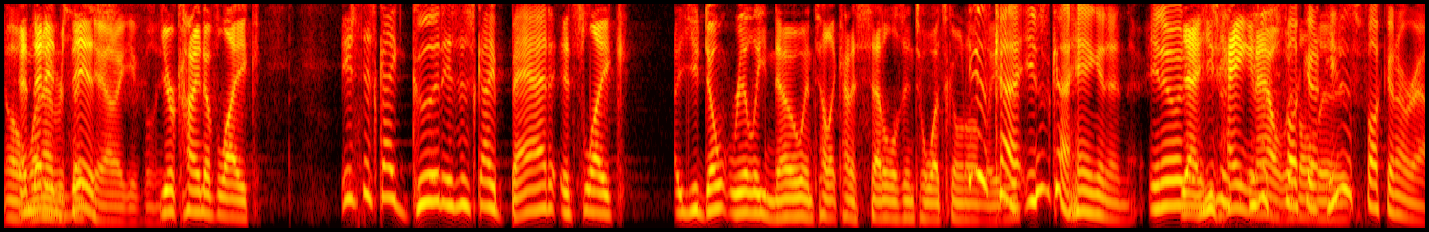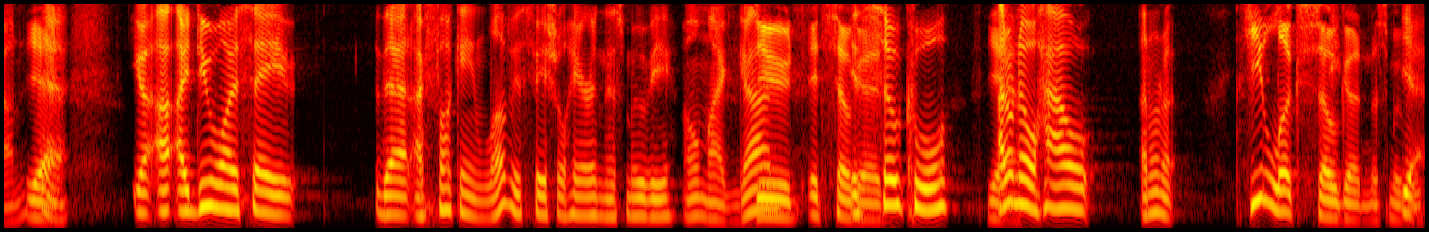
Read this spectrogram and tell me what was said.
Oh, and then in 100% this, chaotic evil, yeah. you're kind of like, is this guy good? Is this guy bad? It's like you don't really know until it kind of settles into what's going He's on. just later. kind of he's just kind of hanging in there, you know. what I Yeah, mean? he's just, hanging just out with all fucking. He's just fucking around. Yeah. Yeah. I, I do want to say that I fucking love his facial hair in this movie. Oh my god, dude. It's so it's good. so cool. Yeah. I don't know how. I don't know. he looks so good in this movie. Yeah.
